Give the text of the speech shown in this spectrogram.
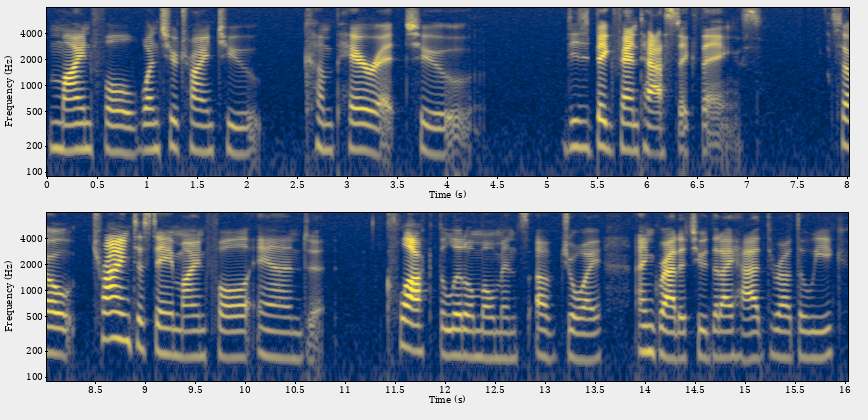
mindful once you're trying to compare it to these big fantastic things. So, trying to stay mindful and clock the little moments of joy and gratitude that I had throughout the week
